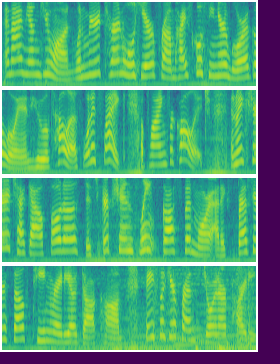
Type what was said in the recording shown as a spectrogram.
And I'm Youngjoo Ahn. When we return, we'll hear from high school senior Lora Galoyan, who will tell us what it's like applying for college. And make sure to check out photos, descriptions, link, gossip, and more at expressyourselfteenradio.com. Facebook your friends join our party.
